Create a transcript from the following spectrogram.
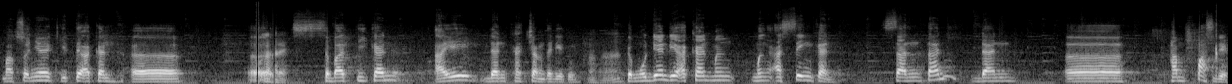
Maksudnya kita akan uh, uh, sebatikan air dan kacang tadi tu. Uh-huh. kemudian dia akan meng- mengasingkan santan dan uh, hampas dia.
